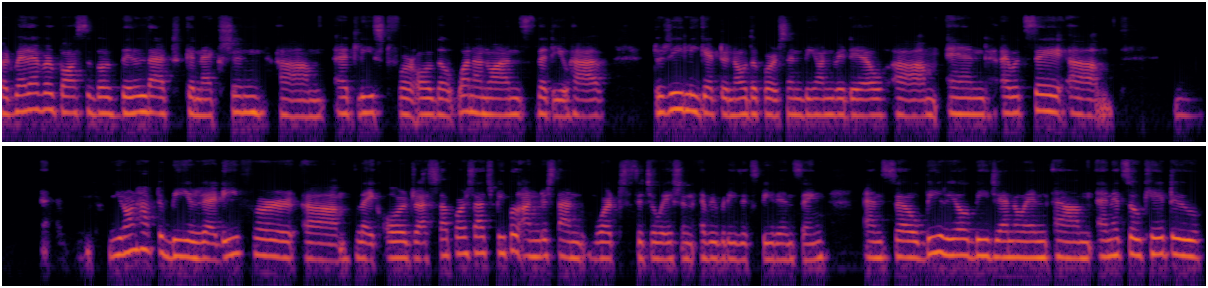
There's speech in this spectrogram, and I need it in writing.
but wherever possible build that connection um, at least for all the one-on-ones that you have to really get to know the person beyond video um, and i would say um, you don't have to be ready for um, like all dressed up or such people understand what situation everybody's experiencing and so be real be genuine um, and it's okay to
